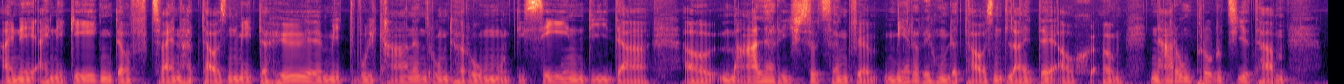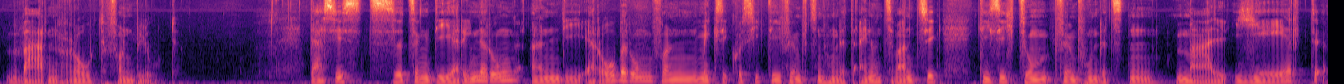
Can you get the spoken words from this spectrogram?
eine, eine Gegend auf zweieinhalbtausend Meter Höhe mit Vulkanen rundherum und die Seen, die da äh, malerisch sozusagen für mehrere hunderttausend Leute auch ähm, Nahrung produziert haben, waren rot von Blut. Das ist sozusagen die Erinnerung an die Eroberung von Mexico City 1521, die sich zum 500. Mal jährt äh,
